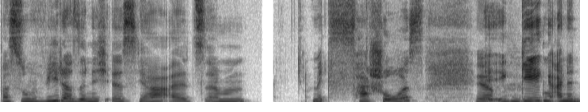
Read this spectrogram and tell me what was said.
was so widersinnig ist, ja, als ähm, mit Faschos ja. Äh, gegen eine,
